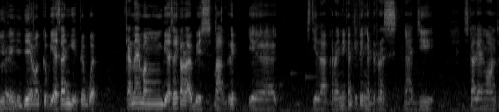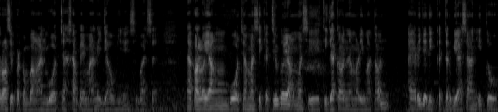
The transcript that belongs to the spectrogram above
gitu jadi emang kebiasaan gitu buat karena emang biasanya kalau habis maghrib ya istilah kerennya kan kita ngederes ngaji sekalian ngontrol sih perkembangan bocah sampai mana jauhnya sebahasa nah kalau yang bocah masih kecil tuh yang masih tiga tahun sama lima tahun akhirnya jadi keterbiasaan itu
